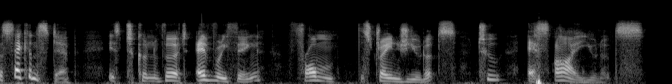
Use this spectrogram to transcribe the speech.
The second step is to convert everything from the strange units to SI units.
